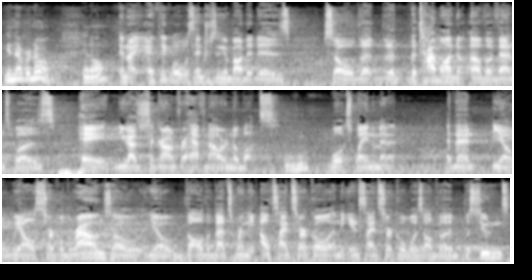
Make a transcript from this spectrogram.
You never know, you know. And I, I think what was interesting about it is so the, the, the timeline of, of events was hey, you guys are sticking around for half an hour, no butts. Mm-hmm. We'll explain in a minute. And then, you know, we all circled around. So, you know, the, all the vets were in the outside circle, and the inside circle was all the, the students.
